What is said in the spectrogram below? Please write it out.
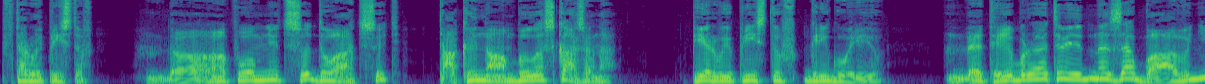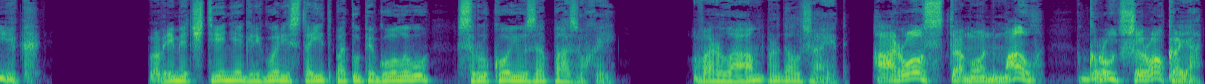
Второй пристав. «Да, помнится, двадцать. Так и нам было сказано». Первый пристав Григорию. «Да ты, брат, видно, забавник». Во время чтения Григорий стоит, потупя голову, с рукою за пазухой. Варлаам продолжает. «А ростом он мал, грудь широкая,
